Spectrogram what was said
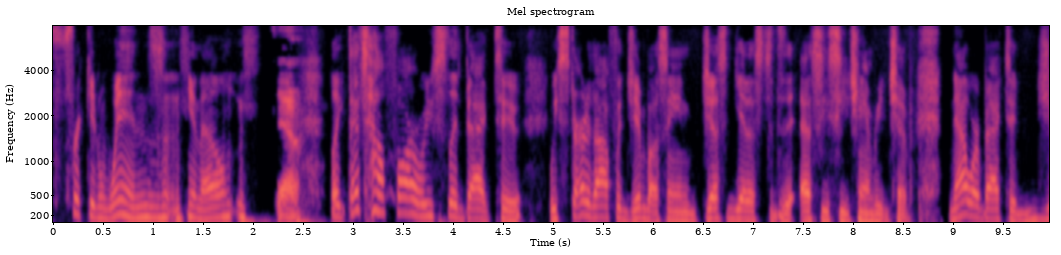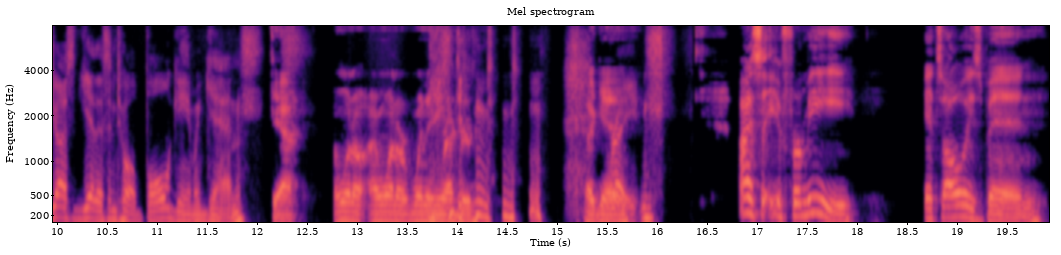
freaking wins, you know? Yeah, Like, that's how far we slid back to. We started off with Jimbo saying, just get us to the SEC championship. Now we're back to just get us into a bowl game again. yeah. I want to. I want a winning record again. right. I say for me, it's always been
